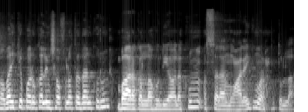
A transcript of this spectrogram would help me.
সবাইকে পরকালীন সফলতা দান করুন। বারাক আল্লাহ আলাইকুম আসসালামু আলাইকুম রহমতুল্লাহ।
